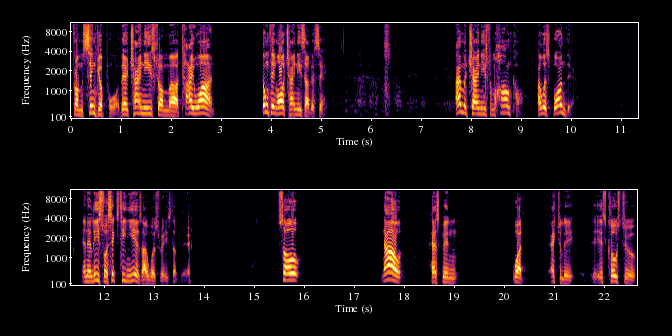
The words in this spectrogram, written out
from Singapore. They're Chinese from uh, Taiwan. Don't think all Chinese are the same. I'm a Chinese from Hong Kong. I was born there. And at least for 16 years, I was raised up there. So now has been what actually is close to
